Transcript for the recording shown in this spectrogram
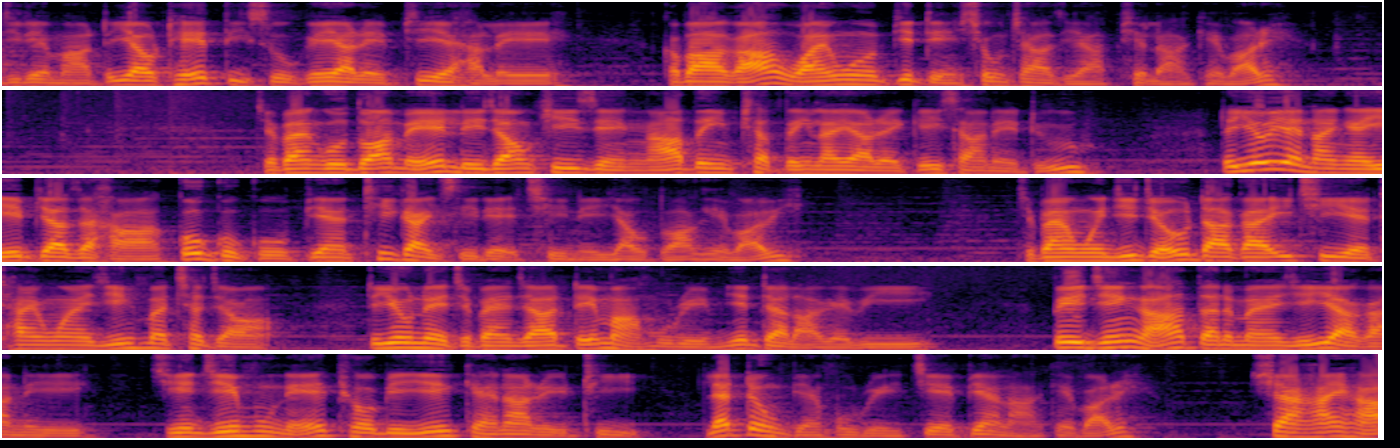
ကြီးထဲမှာတယောက်တည်းတီဆိုခဲ့ရတဲ့ဖြစ်ရဟာလဲကဘာကဝိုင်းဝန်းပြစ်တင်ရှုံချစရာဖြစ်လာခဲ့ပါတယ်။ဂျပန်ကိုသွားမယ်လေကြောင်းခီးစဉ်9သိန်းဖြတ်သိမ်းလိုက်ရတဲ့ကိစ္စနဲ့တူတရုတ်ရဲ့နိုင်ငံရေးပြဿနာဟာကိုကိုကိုပြန်ထိခိုက်စေတဲ့အခြေအနေရောက်သွားခဲ့ပါပြီ။ဂျပန်ဝန်ကြီးချုပ်တာကာအီချီရဲ့ထိုင်ဝမ်ရေးမှတ်ချက်ကြောင့်တရုတ်နဲ့ဂျပန်ကြားတင်းမာမှုတွေမြင့်တက်လာခဲ့ပြီးပေကျင်းကတန်တမန်ရေးရာကနေယဉ်ကျေးမှုနဲ့ဖျော်ဖြေရေးကဏ္ဍတွေအထိလက်တုံပြန်မှုတွေကျေပြန့်လာခဲ့ပါတယ်။ ရှန်ဟိုင်းဟာ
